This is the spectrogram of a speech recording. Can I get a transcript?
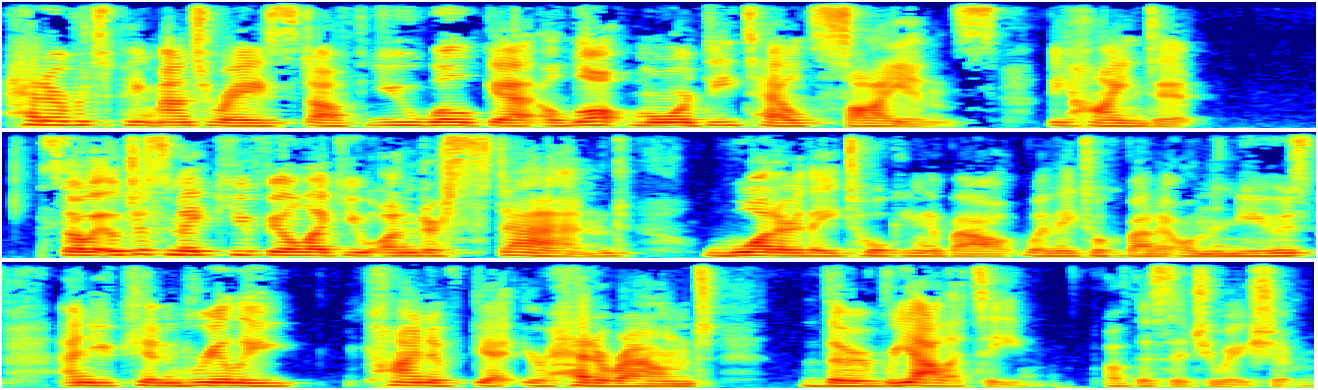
head over to Pink Manta Ray stuff, you will get a lot more detailed science behind it. So it'll just make you feel like you understand what are they talking about when they talk about it on the news and you can really kind of get your head around the reality of the situation.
